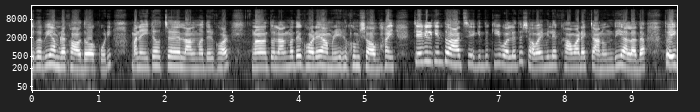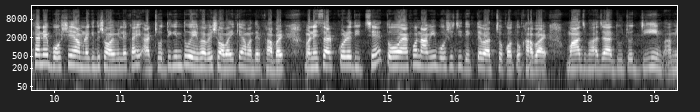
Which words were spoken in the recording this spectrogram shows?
এভাবেই আমরা খাওয়া দাওয়া করি। মানে এটা হচ্ছে লালমাদের ঘর। তো লালমাদের ঘরে আমরা এরকম সবাই, টেবিল কিন্তু আছে, কিন্তু কি বলে তো সবাই মিলে খাওয়ার একটা আনন্দই আলাদা। তো এখানে বসে আমরা কিন্তু সবাই মিলে খাই। আর সত্যি কিন্তু এইভাবে সবাইকে আমাদের খাবার মানে সার্ভ করে দিচ্ছে। তো এখন আমি বসেছি, দেখতে পাচ্ছ কত খাবার। মাছ ভাজা, দুটো ডিম, আমি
